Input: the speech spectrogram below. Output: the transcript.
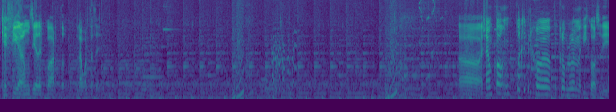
Che figa la musica del quarto, della quarta serie. C'è un po' un, qualche piccolo, piccolo problema di cosa, di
